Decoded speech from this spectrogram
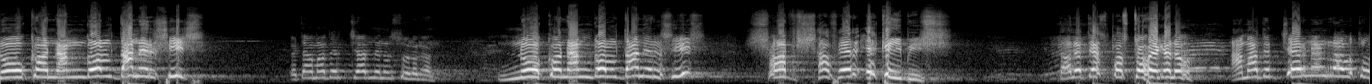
নৌকা নাঙ্গল দানের শীষ। এটা আমাদের চেয়ারম্যানের স্লোগান নৌকা নাঙ্গল দানের শীষ, সব সাফের একই বিষ। তাহলে তো স্পষ্ট হয়ে গেল। আমাদের চেয়ারম্যানরাও তো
